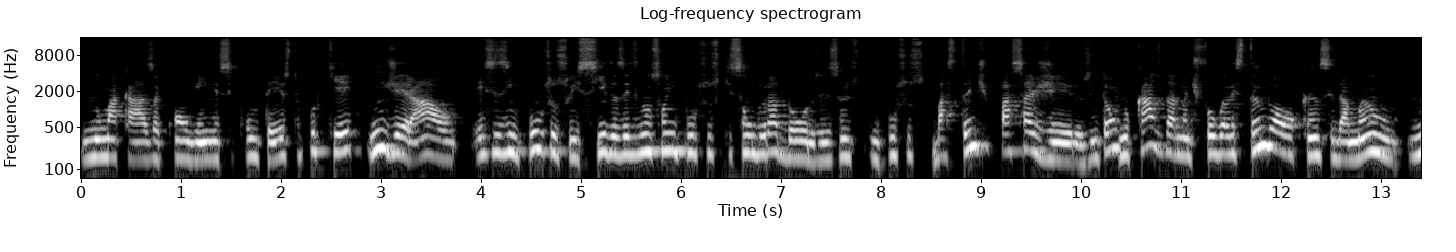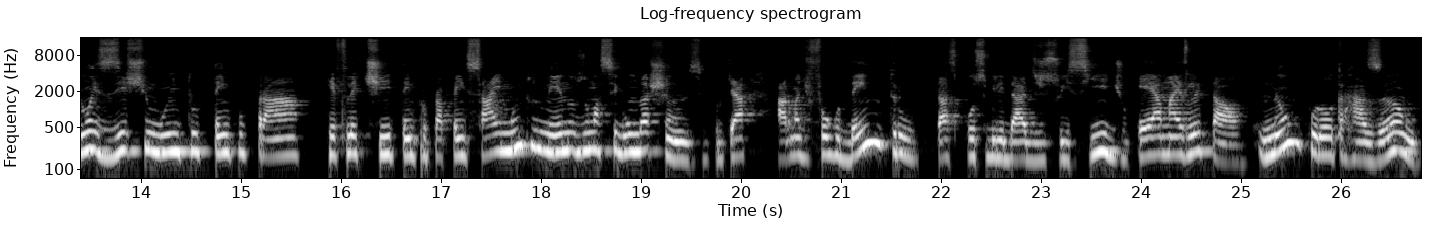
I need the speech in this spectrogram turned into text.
numa casa com alguém nesse contexto, porque em geral esses impulsos suicidas eles não são impulsos que são duradouros, eles são impulsos bastante passageiros. Então, no caso da arma de fogo, ela estando ao alcance da mão, não existe muito tempo para refletir, tempo para pensar e muito menos uma segunda chance, porque a arma de fogo dentro das possibilidades de suicídio é a mais letal. Não por outra razão,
